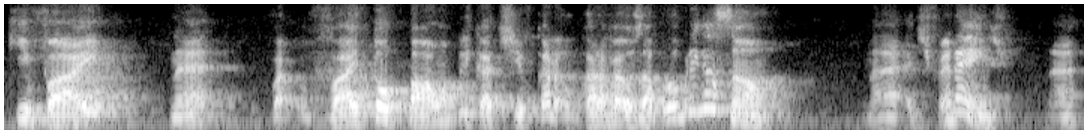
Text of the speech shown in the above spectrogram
Que vai, né? Vai, vai topar um aplicativo. Cara, o cara vai usar por obrigação, né? É diferente, né?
